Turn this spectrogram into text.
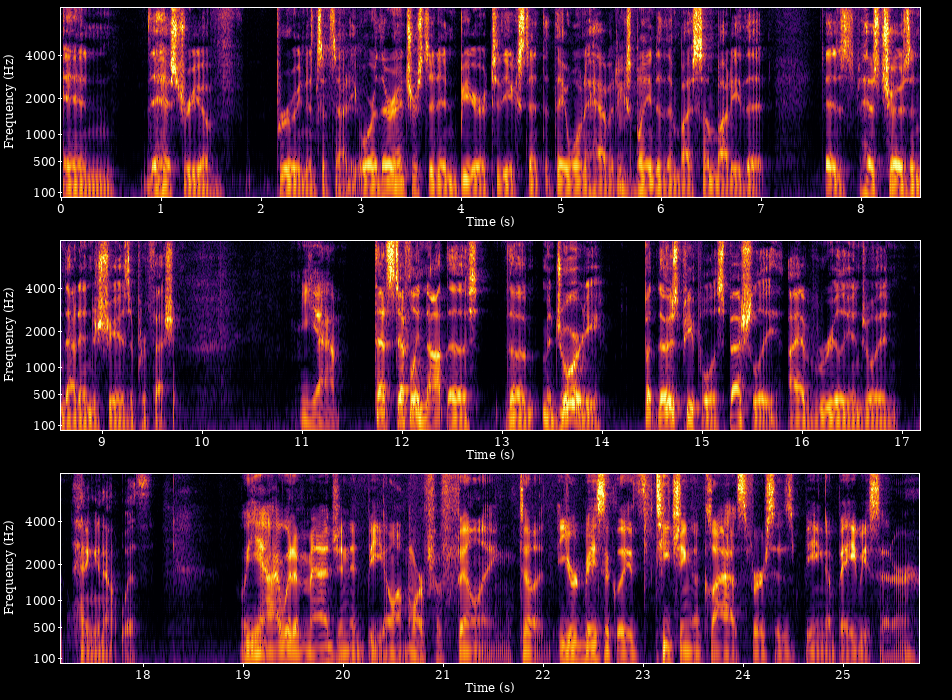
in the history of brewing in Cincinnati, or they're interested in beer to the extent that they want to have it mm-hmm. explained to them by somebody that is has chosen that industry as a profession. Yeah. That's definitely not the the majority, but those people especially, I have really enjoyed hanging out with. Well, yeah, I would imagine it'd be a lot more fulfilling to you're basically teaching a class versus being a babysitter.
